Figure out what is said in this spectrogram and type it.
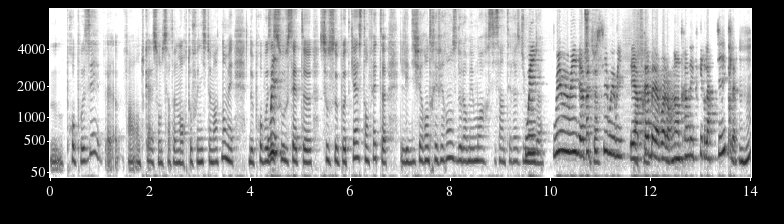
mm, proposer, enfin en tout cas elles sont certainement orthophonistes maintenant, mais de proposer sous, cette, sous ce podcast en fait les différentes références de leur mémoire si ça intéresse du oui. monde. Oui, oui, oui, il n'y a pas de souci, oui, oui. Et après, ben voilà, on est en train d'écrire l'article. Mhm.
